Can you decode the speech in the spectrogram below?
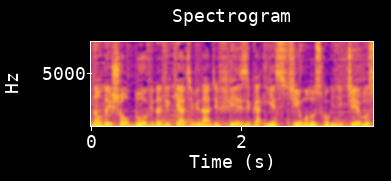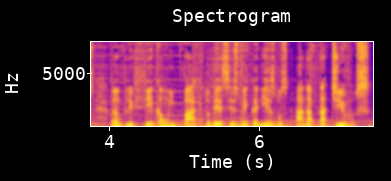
não deixou dúvida de que a atividade física e estímulos cognitivos amplificam o impacto desses mecanismos adaptativos.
